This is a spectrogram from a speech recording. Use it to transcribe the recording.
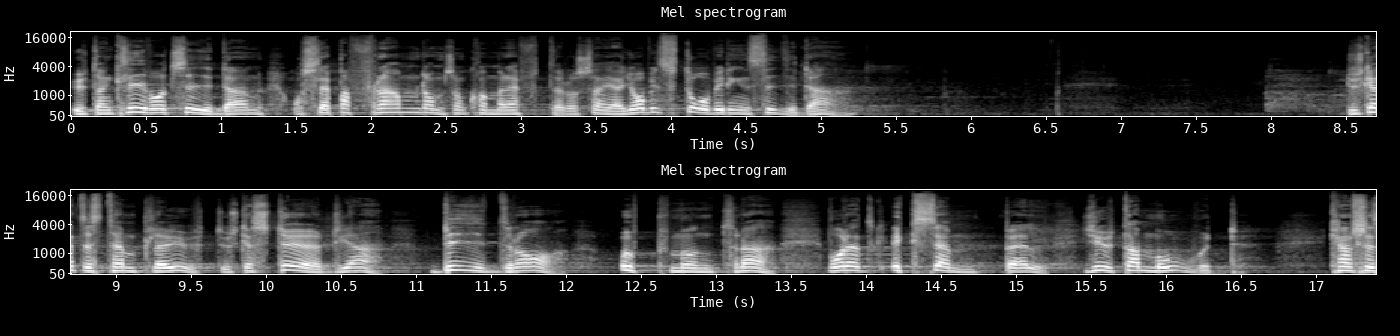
utan kliva åt sidan och släppa fram de som kommer efter och säga jag vill stå vid din sida. Du ska inte stämpla ut, du ska stödja, bidra, uppmuntra, vara ett exempel, gjuta mod. Kanske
